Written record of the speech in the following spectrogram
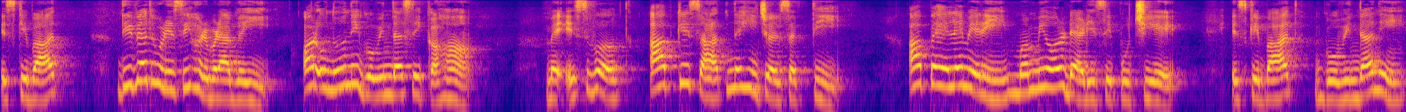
इसके बाद दिव्या थोड़ी सी हड़बड़ा गई और उन्होंने गोविंदा से कहा, मैं इस वक्त आपके साथ नहीं चल सकती। आप पहले मेरी मम्मी और डैडी से पूछिए। इसके बाद गोविंदा ने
